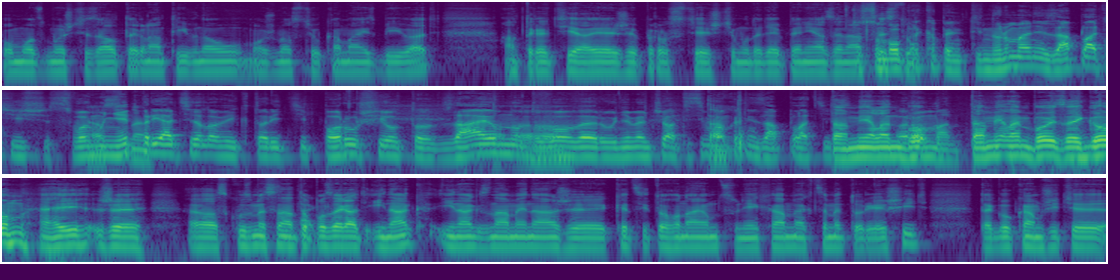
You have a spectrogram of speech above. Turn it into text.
pomôcť mu ešte s alternatívnou možnosťou, kam aj zbývať. A tretia je, že proste ešte mu dať aj peniaze na to cestu. som bol prekapený. Ty normálne zaplatíš svojmu Jasné. nepriateľovi, ktorý ti porušil to vzájomnú dôveru, neviem čo, a ty si tam, mu ochotný zaplatiť. Tam je, len bo, tam je len boj s egom, hej, že uh, skúsme sa na to tak. pozerať inak. Inak znamená, že keď si toho nájomcu necháme a chceme to riešiť, tak okamžite uh,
